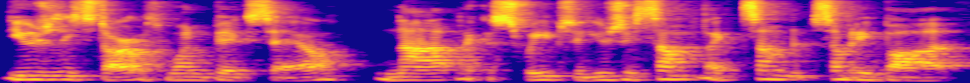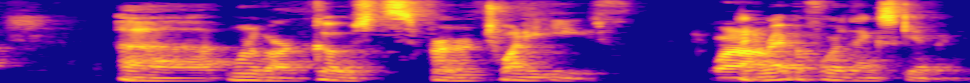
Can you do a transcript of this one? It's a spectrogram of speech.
usually start with one big sale, not like a sweep. So usually some like some somebody bought uh, one of our ghosts for 20 ETH, wow. like right before Thanksgiving.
